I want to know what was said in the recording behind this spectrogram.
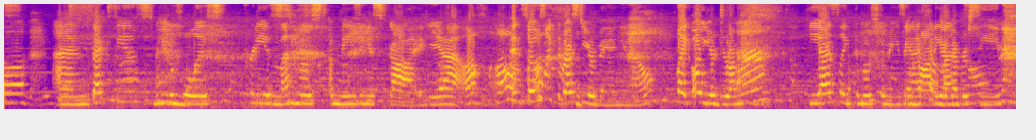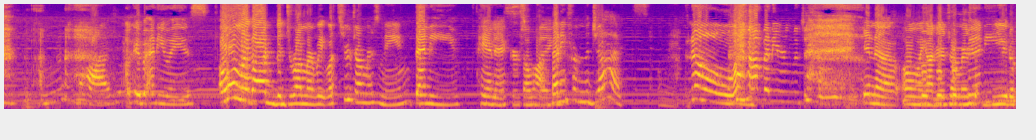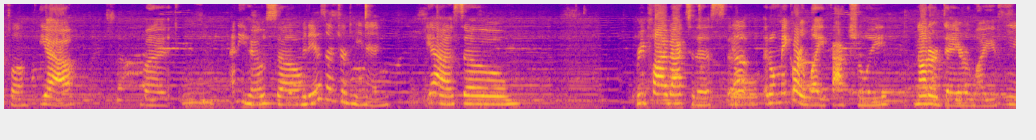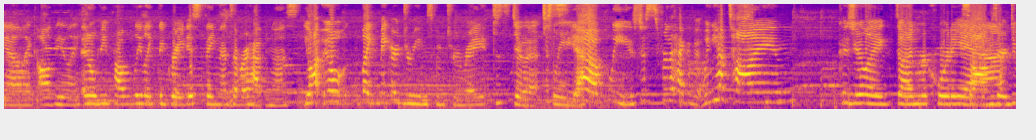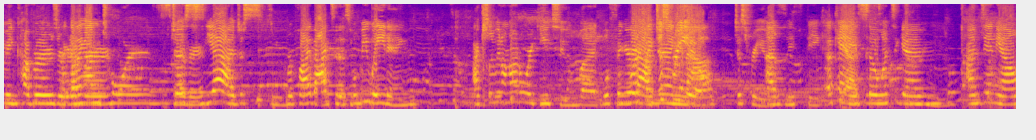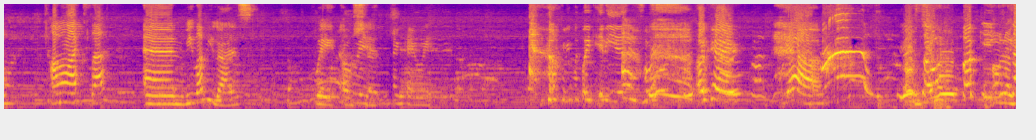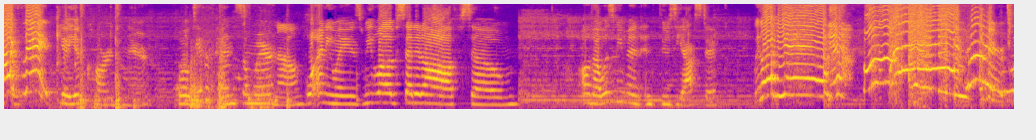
and sexiest, beautifulest, prettiest, most amazingest guy. yeah. Oh, oh. And so is like the rest of your band, you know? Like, oh, your drummer, he has like the most amazing Yeah, body I've ever seen. God. okay, but anyways, Oh my God, the drummer. Wait, what's your drummer's name? Benny Panic or so hot. something. Benny from the Jets. No, not Benny from the Jets. You know. Oh my God, your drummer's Benny- beautiful. Yeah, but anywho, so Video's entertaining. yeah, so reply back to this. It'll it'll make our life actually, not our day, or life. Yeah, like I'll be like. It'll be probably like the greatest thing that's ever happened to us. You'll you'll like make our dreams come true, right? Just do it, Just please. yeah, please, just for the heck of it. When you have time, because you're like done recording Yeah. songs or doing covers or We're going whatever. on tours. Just whatever. yeah, just reply back to this. We'll be waiting. Actually, we don't know how to work YouTube, but we'll figure We're it out just for you. out. Just for you. as we speak. Okay. yeah. So once again, I'm Danielle, I'm Alexa. And we love you guys. Wait. Oh Wait, shit. Okay, wait. we look like idiots. okay. Yeah. Ah, you're Oh, so fucking Oh, no, sexy. Yeah, you have cards in there. Well, do you have a pen somewhere? No. Well, anyways, we love set it off. So, oh, that wasn't even enthusiastic. We love you. Yeah. re-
